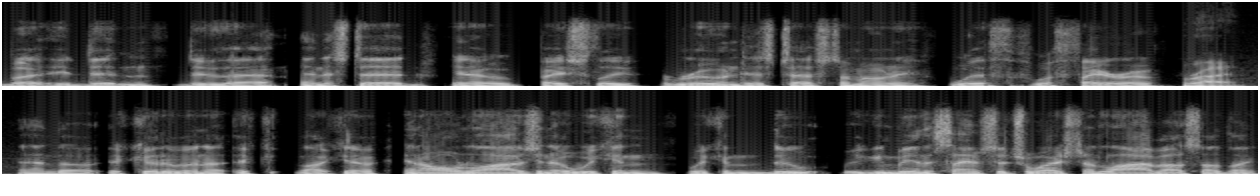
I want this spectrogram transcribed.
but he didn't do that, and instead, you know, basically ruined his testimony with with Pharaoh. Right. And uh, it could have been a it, like you know, and all own lives, you know, we can we can do we can be in the same situation and lie about something,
